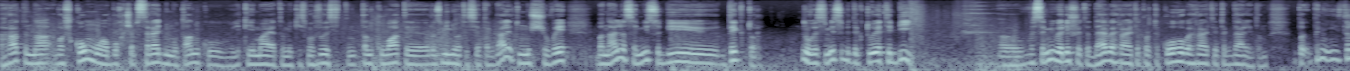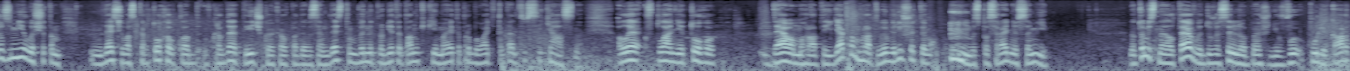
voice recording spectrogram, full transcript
грати на важкому або хоча б середньому танку, який має там якісь можливості тан- танкувати, розмінюватися і так далі, тому що ви банально самі собі диктор. Ну, ви самі собі диктуєте бій. Е, Ви самі вирішуєте, де ви граєте, проти кого ви граєте і так далі. Там зрозуміло, що там десь у вас картоха вкраде тичку, яка впаде в землю, десь там ви не проб'єте танк, який маєте пробивати і так далі. Це все ясно. Але в плані того, де вам грати і як вам грати, ви вирішуєте безпосередньо самі. Натомість на ЛТ ви дуже сильно обмежені в пулі карт,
